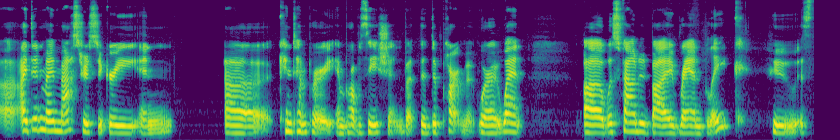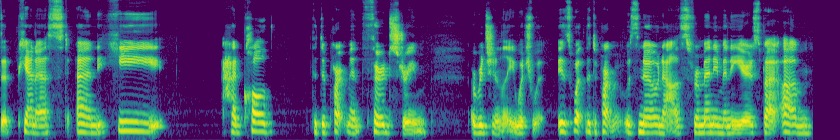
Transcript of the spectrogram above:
uh, I did my master's degree in uh, contemporary improvisation, but the department where I went uh, was founded by Ran Blake, who is the pianist, and he had called the department Third Stream originally, which w- is what the department was known as for many, many years. But um,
